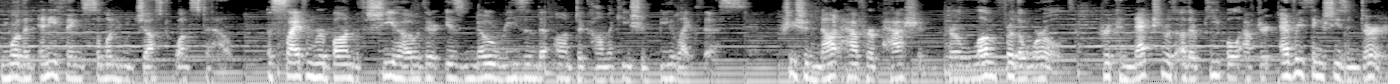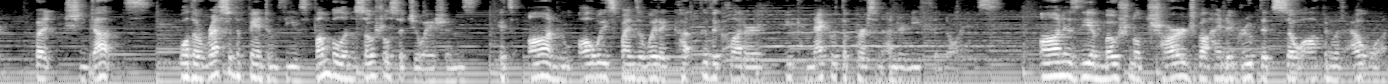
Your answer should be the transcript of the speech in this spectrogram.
and more than anything, someone who just wants to help. Aside from her bond with Shiho, there is no reason that Ann Takamaki should be like this. She should not have her passion, her love for the world, her connection with other people after everything she's endured, but she does. While the rest of the Phantom Thieves fumble in social situations, it's Ann who always finds a way to cut through the clutter and connect with the person underneath the noise. Ann is the emotional charge behind a group that's so often without one.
